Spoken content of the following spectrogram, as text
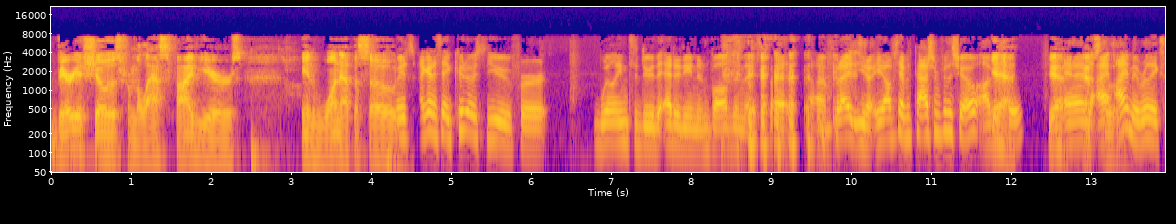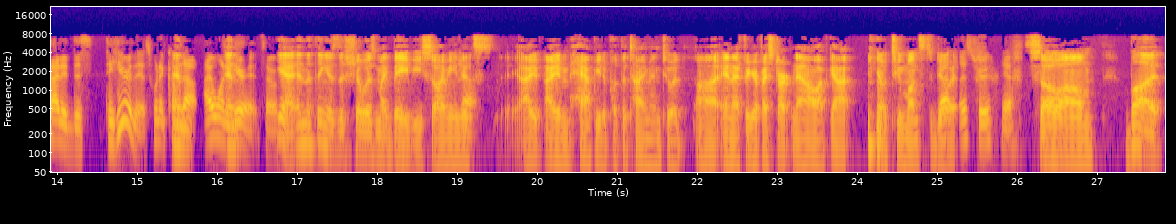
various shows from the last five years in one episode. Which I gotta say, kudos to you for willing to do the editing involved in this. But um, but I, you know, you obviously have a passion for the show, obviously. Yeah, and absolutely. I, I'm really excited to to hear this when it comes And- out. I want to hear it. So Yeah, and the thing is, this show is my baby, so I mean, Yeah. it's I I am happy to put the time into it, uh, and I figure if I start now, I've got you know two months to do yeah, it. that's true. Yeah. So, um, but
